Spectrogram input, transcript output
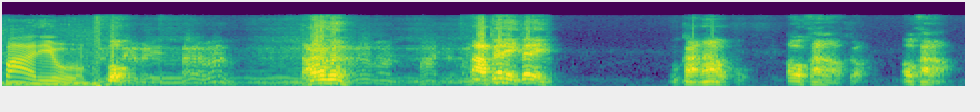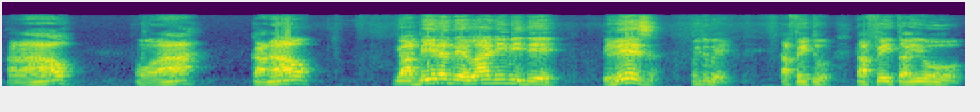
pariu! Bom, Tá gravando? Ah, peraí, peraí. O canal, pô. Olha o canal aqui, ó. Olha o canal. Canal. Vamos lá. Canal. Gabeira Underline MD. Beleza? Muito bem. Tá feito, tá feito aí o,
